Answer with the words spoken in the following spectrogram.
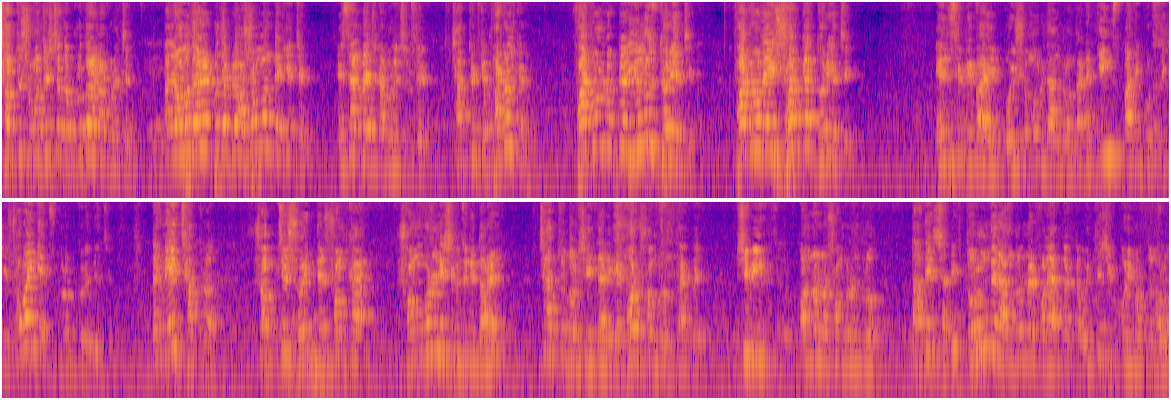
ছাত্র সমাজের সাথে প্রতারণা করেছেন। তাদের অবদানের প্রতি আপনি অসম্মান দেখিয়েছেন। এসান ভাই যেটা বলেছিল যে ফাটল কেন? ফাটল ডক্টর ইউনুস ধরিয়েছে। ফাটল এই সরকার ধরিয়েছে। এনসিপি বা এই বৈষম্য আন্দোলন, তার কিংস পার্টি করতে গিয়ে সবাইকে এক্সক্লুড করে দিয়েছে। দেখেন এই ছাত্ররা, সবচেয়ে শহীদদের সংখ্যা সংগঠন হিসেবে যদি ধরেন, ছাত্রদল সেই তালিকায় বড় সংগঠন থাকবে, শিবির, অন্যান্য সংগঠনগুলো, তাদের সাথে তরুণদের আন্দোলনের ফলে এত একটা ঐতিহাসিক পরিবর্তন হলো।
